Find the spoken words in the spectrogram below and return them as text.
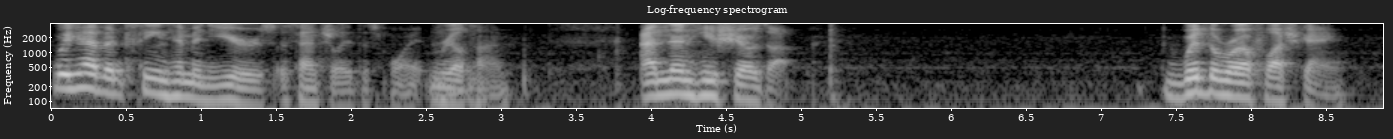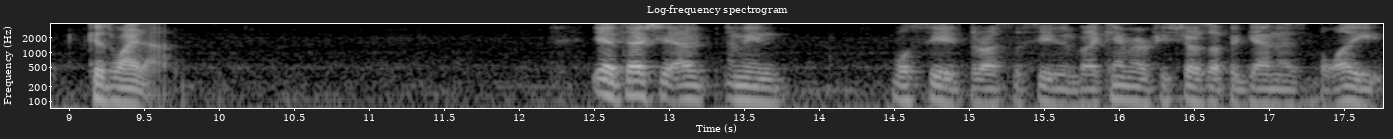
we haven't seen him in years, essentially, at this point, in real mm-hmm. time. And then he shows up with the Royal Flush Gang, because why not? Yeah, it's actually. I, I mean, we'll see the rest of the season, but I can't remember if he shows up again as Blight.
